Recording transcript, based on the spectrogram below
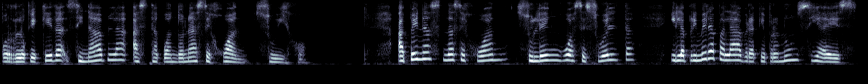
por lo que queda sin habla hasta cuando nace Juan, su hijo. Apenas nace Juan, su lengua se suelta y la primera palabra que pronuncia es,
